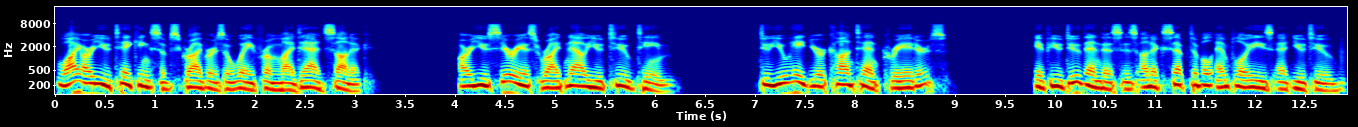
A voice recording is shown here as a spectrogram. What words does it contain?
Why are you taking subscribers away from my dad Sonic? Are you serious right now YouTube team? Do you hate your content creators? If you do then this is unacceptable employees at YouTube.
